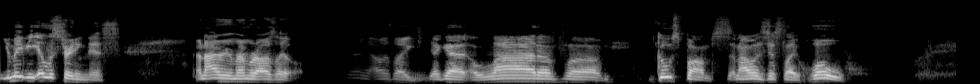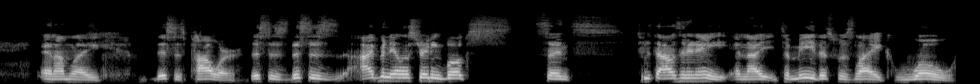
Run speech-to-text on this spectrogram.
you may be illustrating this and i remember i was like i was like i got a lot of uh, goosebumps and i was just like whoa and i'm like this is power this is this is i've been illustrating books since 2008 and i to me this was like whoa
